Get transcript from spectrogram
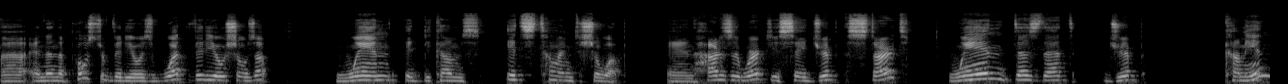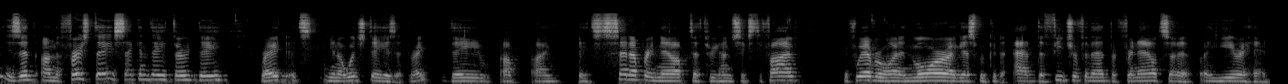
Uh, and then the poster video is what video shows up when it becomes it's time to show up. And how does it work? You say drip start. When does that drip come in? Is it on the first day second day third day right? It's you know which day is it right? Day up I it's set up right now up to 365 if we ever wanted more I guess we could add the feature for that but for now it's a, a year ahead.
